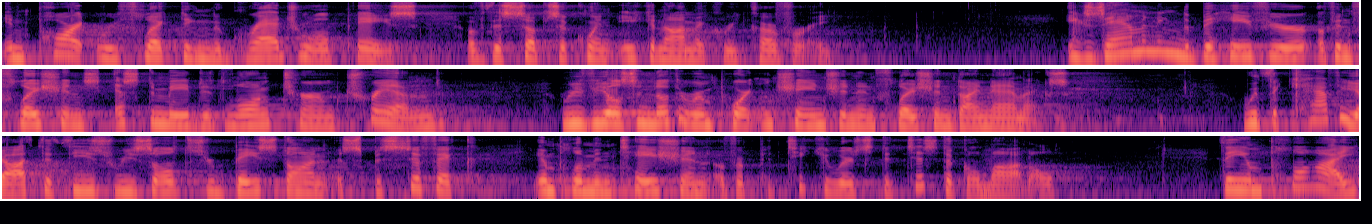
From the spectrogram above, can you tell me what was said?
in part reflecting the gradual pace of the subsequent economic recovery. Examining the behavior of inflation's estimated long-term trend reveals another important change in inflation dynamics with the caveat that these results are based on a specific implementation of a particular statistical model, they imply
